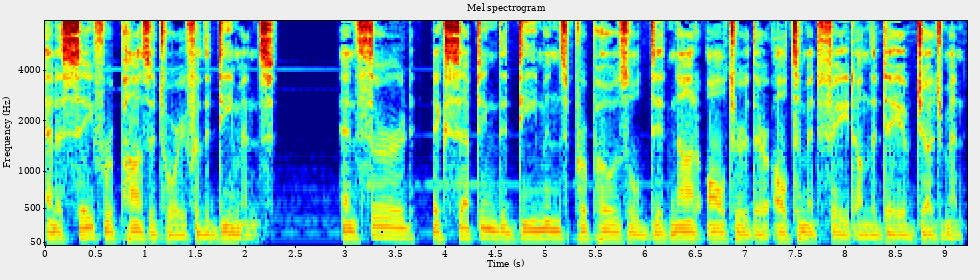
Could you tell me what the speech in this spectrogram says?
and a safe repository for the demons. And third, accepting the demons' proposal did not alter their ultimate fate on the day of judgment.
